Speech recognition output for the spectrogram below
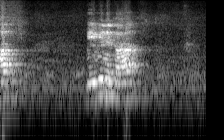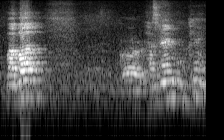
अब बीवी ने कहा, बाबा, हसनैन भूखे हैं।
